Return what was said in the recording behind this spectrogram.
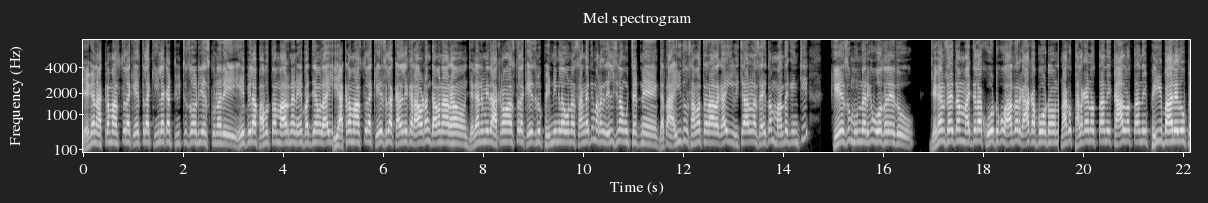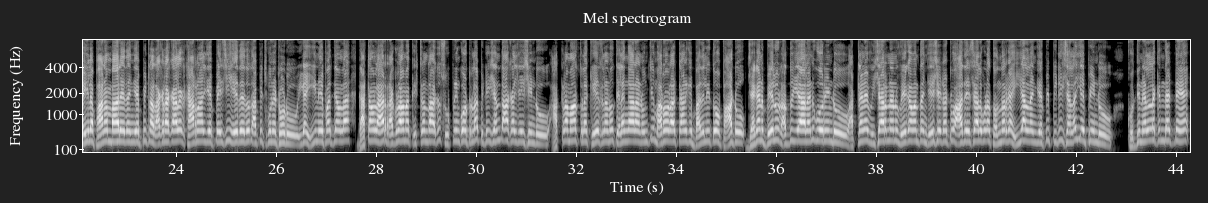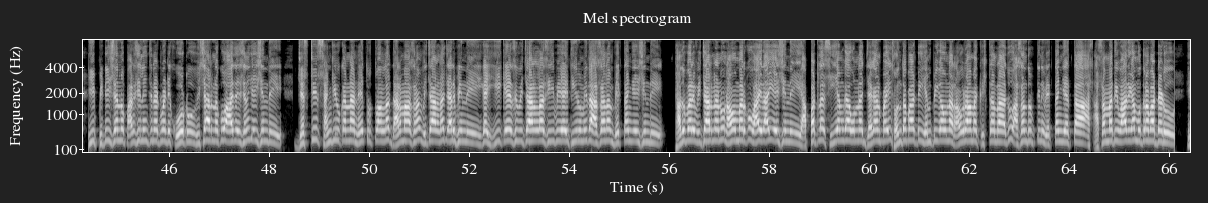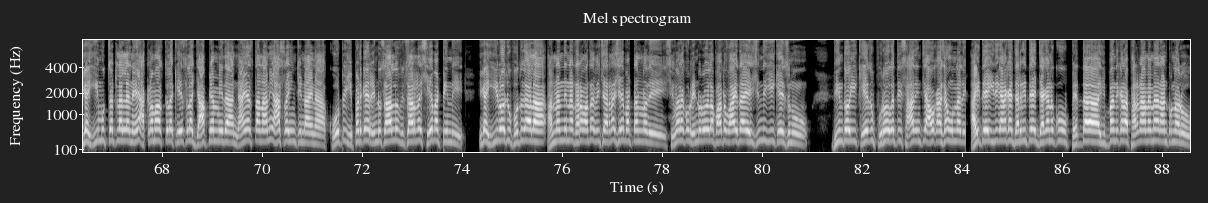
జగన్ అక్రమాస్తుల కేసుల కీలక ట్వీట్ చోటు చేసుకున్నది. ఏపీలో ప్రభుత్వం మారిన నేపథ్యంలో ఈ అక్రమాస్తుల కేసుల కదలిక రావడం గమనార్హం. జగన్ మీద అక్రమాస్తుల కేసులు పెండింగ్లో ఉన్న సంగతి మనకు తెలిసిన ముచ్చట్నే. గత ఐదు సంవత్సరాలుగా ఈ విచారణ సైతం మందగించి కేసు ముందరికి పోసలేదు జగన్ సైతం మధ్యలో కోర్టుకు హాజరు కాకపోవటం నాకు తలకాయ నొత్తాంది కాలు నొత్తాంది పెయ్యి బాలేదు పెయ్యిల పానం బాలేదని చెప్పి ఇట్లా రకరకాల కారణాలు చెప్పేసి ఏదేదో తప్పించుకునేటోడు. ఇక ఈ నేపథ్యంలో గతంలో రఘురామ కృష్ణరాజు సుప్రీంకోర్టులో పిటిషన్ దాఖలు చేసిండు. అక్రమాస్తుల కేసులను తెలంగాణ నుంచి మరో రాష్ట్రానికి బదిలీతో పాటు జగన్ బేలు రద్దు చేయాలని కోరిండు. అట్లనే విచారణను వేగవంతం చేసేటట్టు ఆదేశాలు కూడా తొందరగా ఇయ్యాలని చెప్పి పిటిషన్లో చెప్పిండు. కొద్ది నెలల కిందటనే ఈ పిటిషన్ను పరిశీలించినటువంటి కోర్టు విచారణకు ఆదేశం చేసింది. జస్టిస్ సంజీవ్ ఖన్నా నేతృత్వంలో ధర్మాసనం విచారణ జరిపింది. ఇక ఈ కేసు విచారణలో సిబిఐ తీరు మీద అసహనం వ్యక్తం చేసింది. తదుపరి విచారణను నవంబర్కు వాయిదా వేసింది. అప్పట్లో సీఎంగా ఉన్న జగన్పై సొంత పార్టీ ఎంపీగా ఉన్న రఘురామ కృష్ణరాజు అసంతృప్తిని వ్యక్తం చేస్తా అసమ్మతివాదిగా ముద్రపడ్డాడు. ఇక ఈ ముచ్చట్లలోనే అక్రమాస్తుల కేసుల జాప్యం మీద న్యాయస్థానాన్ని ఆశ్రయించిండు ఆయన. కోర్టు ఇప్పటికే రెండు సార్లు విచారణ చేపట్టింది. ఇక ఈ రోజు పొద్దుగాల అన్నం తిన్న తర్వాత విచారణ చేపట్టనున్నది. చివరకు రెండు రోజుల పాటు వాయిదా వేసింది ఈ కేసును. దీంతో ఈ కేసు పురోగతి సాధించే అవకాశం ఉన్నది. అయితే ఇది గనక జరిగితే జగన్కు పెద్ద ఇబ్బందికర పరిణామమే అని అంటున్నారు.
